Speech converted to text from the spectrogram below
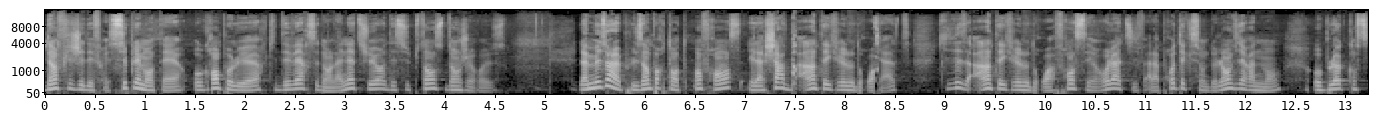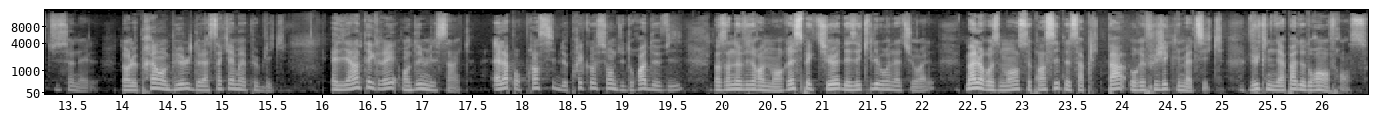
d'infliger des frais supplémentaires aux grands pollueurs qui déversent dans la nature des substances dangereuses. La mesure la plus importante en France est la charte à intégrer le droit 4, qui vise à intégrer le droit français relatif à la protection de l'environnement au bloc constitutionnel, dans le préambule de la Ve République. Elle y est intégrée en 2005. Elle a pour principe de précaution du droit de vie dans un environnement respectueux des équilibres naturels. Malheureusement, ce principe ne s'applique pas aux réfugiés climatiques, vu qu'il n'y a pas de droit en France.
